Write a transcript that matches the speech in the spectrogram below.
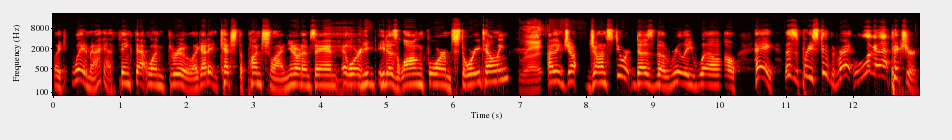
like wait a minute i gotta think that one through like i didn't catch the punchline you know what i'm saying Mhm. or he, he does long form storytelling Right. I think Jon, Jon Stewart does the really well. Hey, this is pretty stupid, right? Look at that picture.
